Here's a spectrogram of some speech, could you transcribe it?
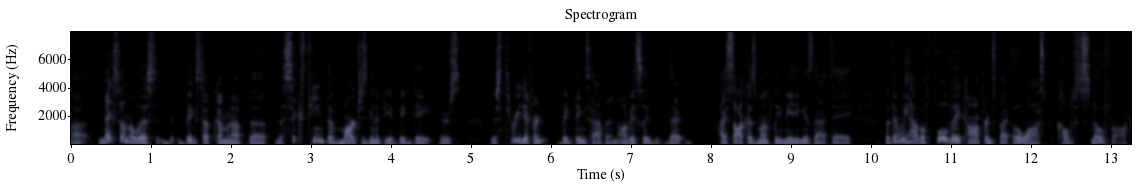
Uh, next on the list, b- big stuff coming up. The the 16th of March is going to be a big date. There's there's three different big things happening. Obviously, the, the, ISACA's monthly meeting is that day, but then we have a full day conference by OWASP called SnowFROC.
